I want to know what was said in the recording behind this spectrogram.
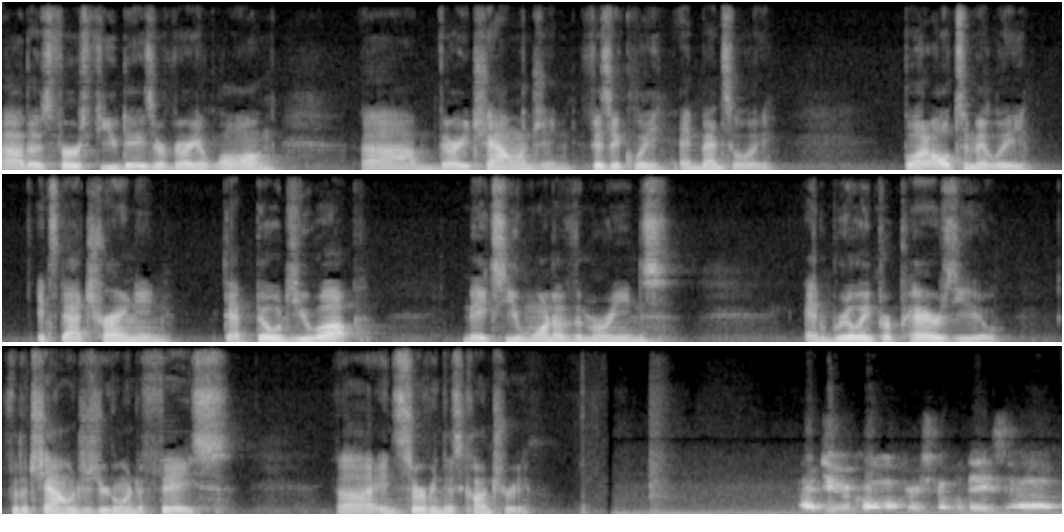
Uh, those first few days are very long, um, very challenging physically and mentally. But ultimately, it's that training that builds you up, makes you one of the Marines, and really prepares you for the challenges you're going to face uh, in serving this country. I do recall my first couple days. Uh,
